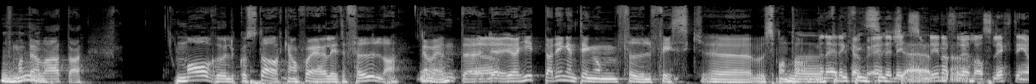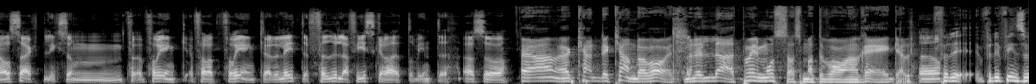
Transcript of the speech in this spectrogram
får man inte heller äta. Marulk och stör kanske är lite fula. Jag vet inte. Ja. Jag hittade ingenting om ful fisk eh, spontant. Nej. Men är För det, det kanske, är det lite som dina föräldrars släktingar har sagt, liksom, för, förenk, för att förenkla det lite, fula fiskar äter vi inte. Alltså, Ja, kan, det kan det ha varit. Men det lät på min morsa som att det var en regel. ja. För det, för det finns så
